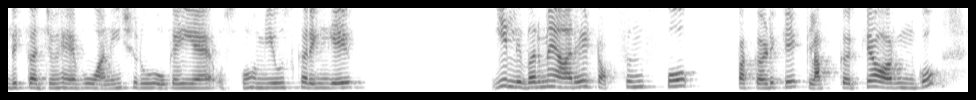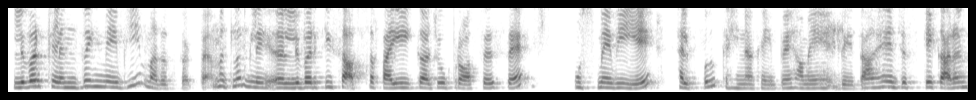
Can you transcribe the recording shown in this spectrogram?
दिक्कत जो है वो आनी शुरू हो गई है उसको हम यूज़ करेंगे। ये लिवर में आ रहे टॉक्सिन्स को पकड़ के, क्लब करके और उनको लिवर क्लेंजिंग में भी मदद करता है। मतलब लिवर की साफ़ सफ़ाई का जो प्रोसेस है, उसमें भी ये हेल्पफुल कहीं ना कहीं पे हमें देता है, जिसके कारण,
